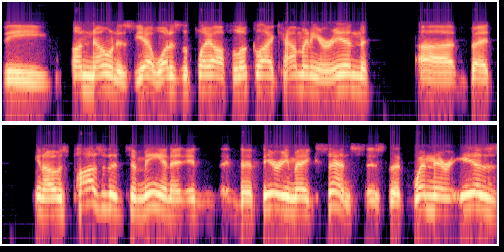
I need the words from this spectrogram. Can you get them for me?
the unknown is yeah, what does the playoff look like? How many are in? Uh, but you know, it was posited to me, and it, it, the theory makes sense, is that when there is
